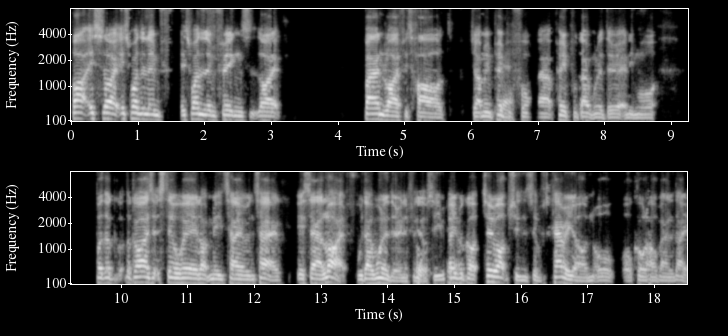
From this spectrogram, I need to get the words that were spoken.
But it's like it's one of them it's one of them things like band life is hard do you know what I mean? People yeah. fall out people don't want to do it anymore. But the the guys that are still here like me Taylor and Tag it's our life. We don't want to do anything else. So you've yeah. either got two options of carry on or or call a whole band a day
